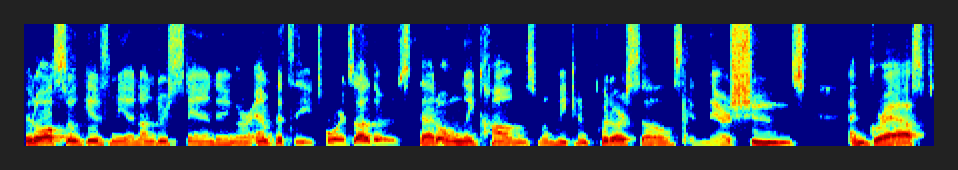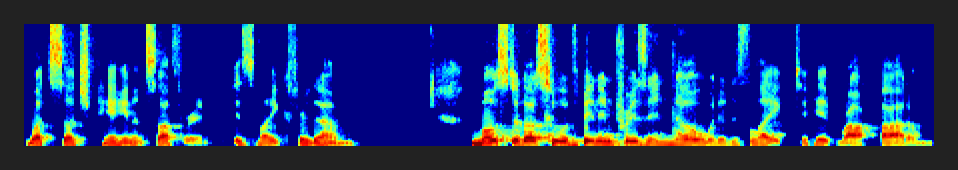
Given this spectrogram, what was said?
It also gives me an understanding or empathy towards others that only comes when we can put ourselves in their shoes and grasp what such pain and suffering is like for them. Most of us who have been in prison know what it is like to hit rock bottom.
